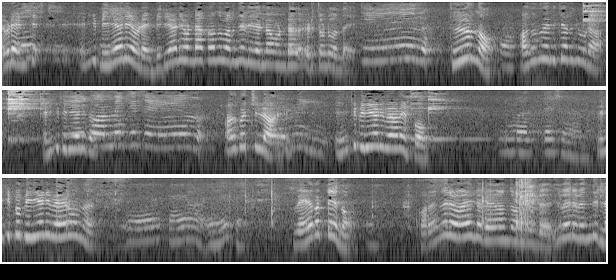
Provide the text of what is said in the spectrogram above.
എവിടെ എനിക്ക് എനിക്ക് ബിരിയാണി എവിടെ? ബിരിയാണി ഉണ്ടാക്കാന്ന് പറഞ്ഞല്ലേ ഇതെല്ലാം ഉണ്ട് എടുത്തോണ്ട് വന്നേ. തീർന്നോ? അതൊന്നും എനിക്ക് അറിഞ്ഞൂടാ എനിക്ക് ബിരിയാണി അത് പറ്റില്ല. എനിക്ക് ബിരിയാണി വേണം ഇപ്പം. എനിക്കിപ്പോ ബിരിയാണി വേണമെന്ന് വേവട്ടേന്നോ? കുറേ നേരം ആയല്ലോ വേവാൻ തുടങ്ങിയിട്ട്. ഇതുവരെ വെന്തില്ല?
